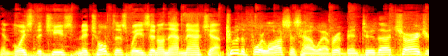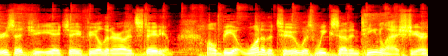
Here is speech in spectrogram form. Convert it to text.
and voice of the Chiefs, Mitch Holthus weighs in on that matchup. Two of the four losses, however, have been to the Chargers at GEHA Field at Arrowhead Stadium, albeit one of the two was Week 17 last year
